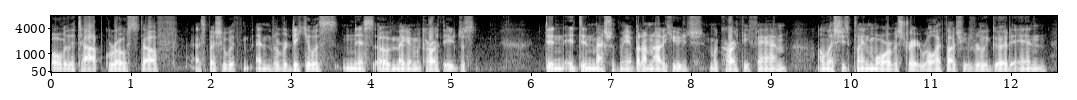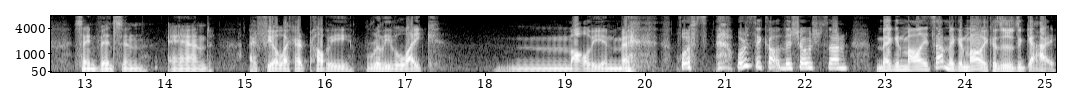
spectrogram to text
over the top, gross stuff, especially with and the ridiculousness of Megan McCarthy, just didn't it didn't mesh with me. But I'm not a huge McCarthy fan unless she's playing more of a straight role. I thought she was really good in Saint Vincent, and I feel like I'd probably really like Molly and Meg. What's what is it called? The show she's on, Meg and Molly. It's not Meg and Molly because there's a guy,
